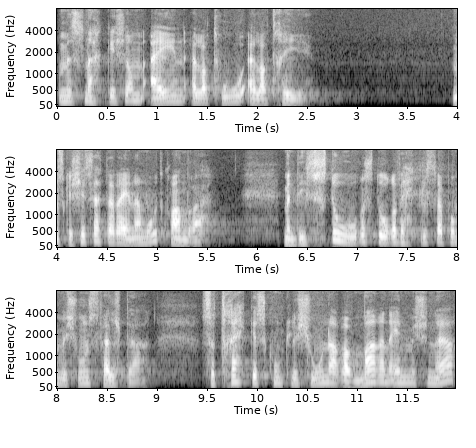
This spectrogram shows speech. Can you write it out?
Og vi snakker ikke om én eller to eller tre. Vi skal ikke sette det ene mot hverandre. Men de store store vekkelser på misjonsfeltet så trekkes konklusjoner av mer enn én en misjonær,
